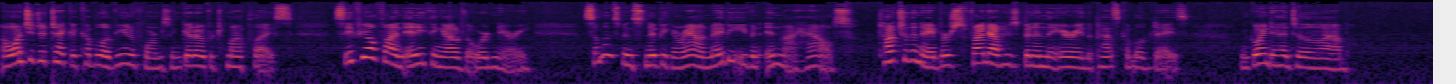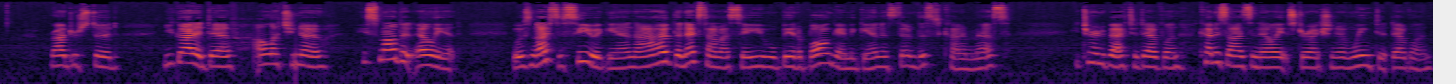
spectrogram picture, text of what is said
I want you to take a couple of uniforms and get over to my place. See if you'll find anything out of the ordinary. Someone's been snooping around, maybe even in my house. Talk to the neighbors, find out who's been in the area the past couple of days. I'm going to head to the lab. Roger stood. You got it, Dev. I'll let you know. He smiled at Elliott. It was nice to see you again. I hope the next time I see you will be at a ball game again instead of this kind of mess. He turned back to Devlin, cut his eyes in Elliott's direction, and winked at Devlin.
